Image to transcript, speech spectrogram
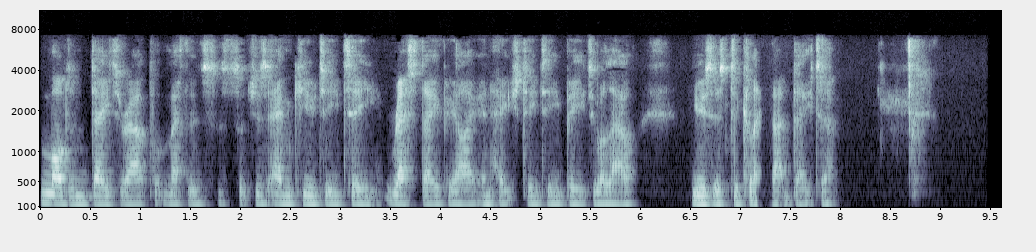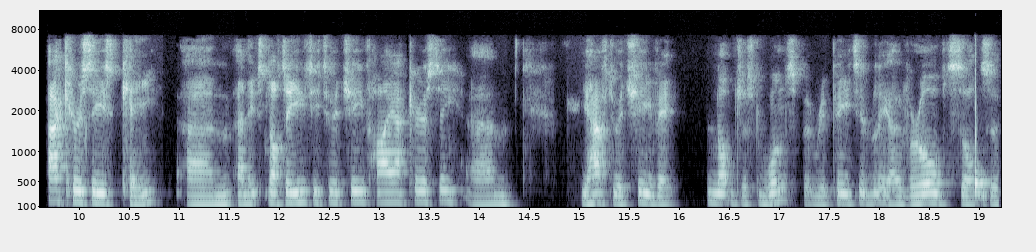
modern data output methods such as MQTT, REST API, and HTTP to allow users to collect that data. Accuracy is key um, and it's not easy to achieve high accuracy. Um, you have to achieve it not just once, but repeatedly over all sorts of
